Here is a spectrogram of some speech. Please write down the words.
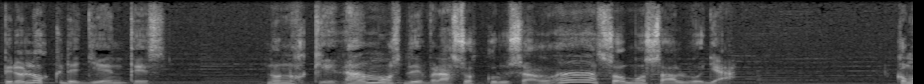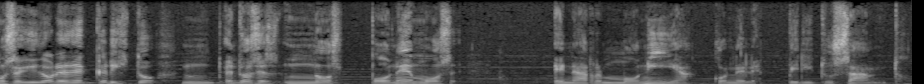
Pero los creyentes no nos quedamos de brazos cruzados. Ah, somos salvos ya. Como seguidores de Cristo, entonces nos ponemos en armonía con el Espíritu Santo,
